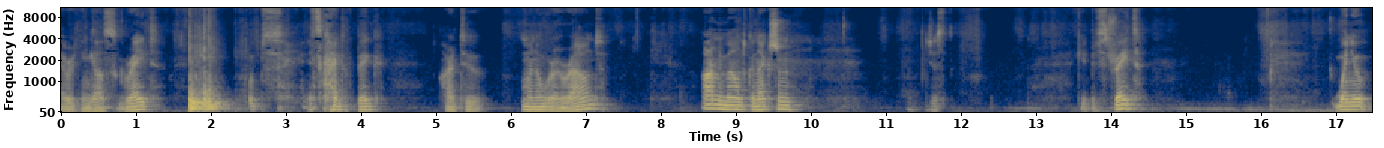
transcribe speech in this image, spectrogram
Everything else great. Oops it's kind of big. Hard to maneuver around. Army mount connection. Just keep it straight when you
